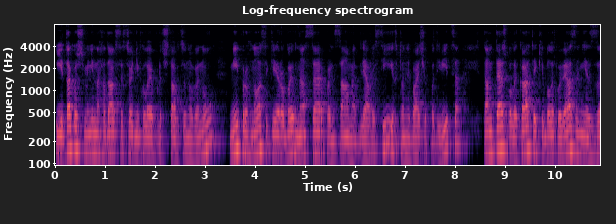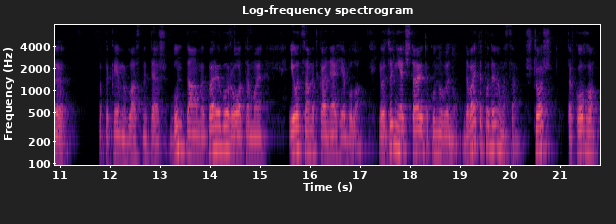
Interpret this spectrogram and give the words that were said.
І також мені нагадався сьогодні, коли я прочитав цю новину, мій прогноз, який я робив на серпень саме для Росії. Хто не бачив, подивіться. Там теж були карти, які були пов'язані з такими, власне, теж бунтами, переворотами. І от саме така енергія була. І от сьогодні я читаю таку новину. Давайте подивимося, що ж такого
